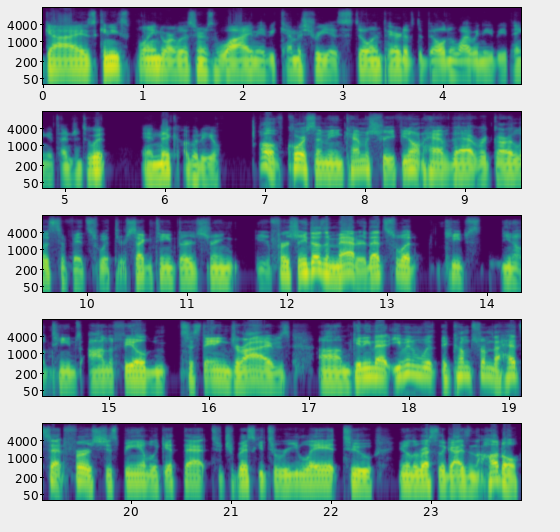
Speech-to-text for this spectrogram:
guys, can you explain to our listeners why maybe chemistry is still imperative to build and why we need to be paying attention to it? And Nick, I'll go to you. Oh, of course. I mean, chemistry, if you don't have that, regardless if it's with your second team, third string, your first string, it doesn't matter. That's what keeps, you know, teams on the field, sustaining drives, um, getting that even with it comes from the headset first, just being able to get that to Trubisky to relay it to, you know, the rest of the guys in the huddle.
